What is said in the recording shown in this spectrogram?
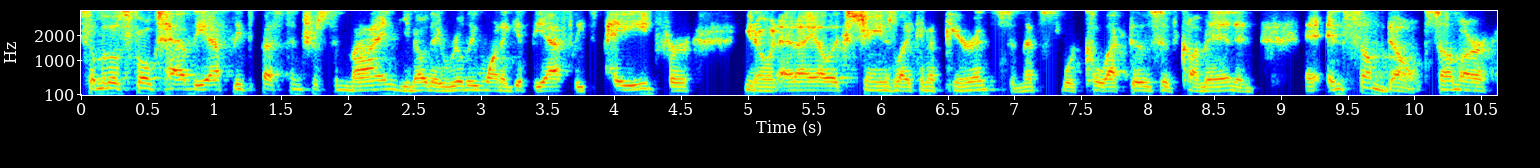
Some of those folks have the athlete's best interest in mind. You know, they really want to get the athletes paid for, you know, an NIL exchange like an appearance. And that's where collectives have come in and and some don't. Some are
